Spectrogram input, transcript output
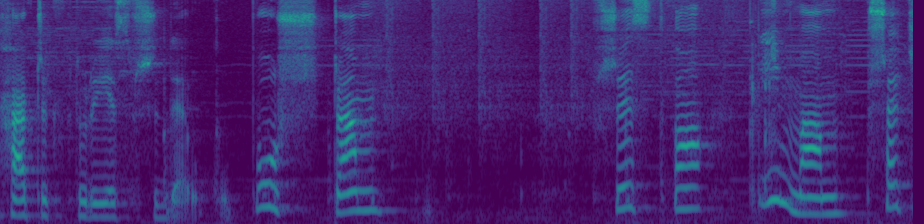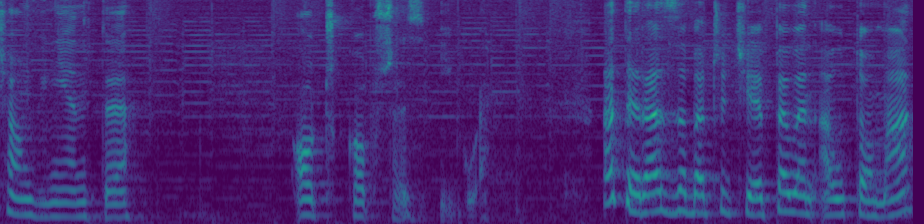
haczyk, który jest w szydełku. Puszczam wszystko i mam przeciągnięte oczko przez igłę. A teraz zobaczycie pełen automat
